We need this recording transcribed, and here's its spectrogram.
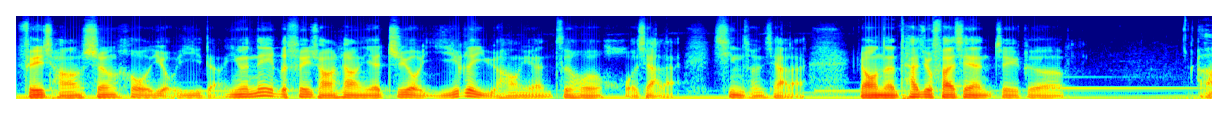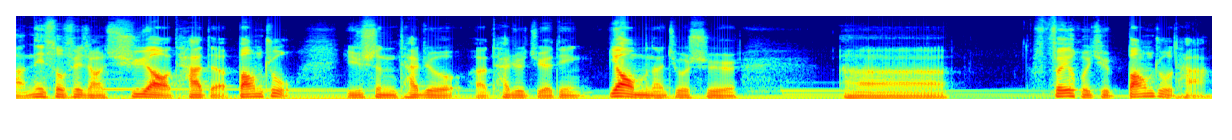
非常深厚友谊的，因为那个飞船上也只有一个宇航员最后活下来、幸存下来。然后呢，他就发现这个啊，那艘飞船需要他的帮助，于是呢，他就呃，他就决定，要么呢就是呃，飞回去帮助他，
